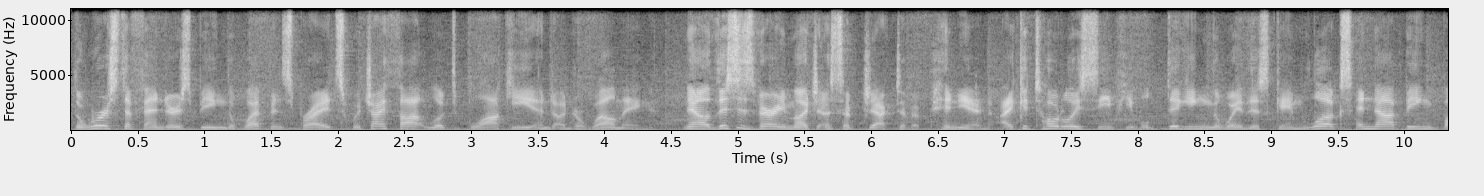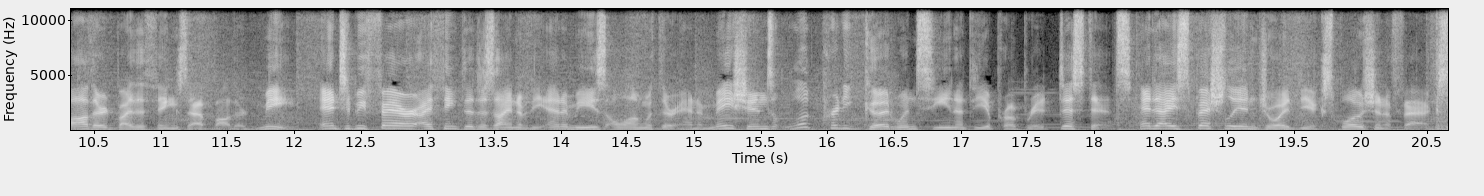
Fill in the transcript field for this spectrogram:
The worst offenders being the weapon sprites, which I thought looked blocky and underwhelming. Now, this is very much a subjective opinion. I could totally see people digging the way this game looks and not being bothered by the things that bothered me. And to be fair, I think the design of the enemies, along with their animations, look pretty good when seen at the appropriate distance, and I especially enjoyed the explosion effects.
